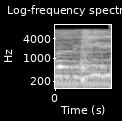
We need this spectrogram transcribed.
believe.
